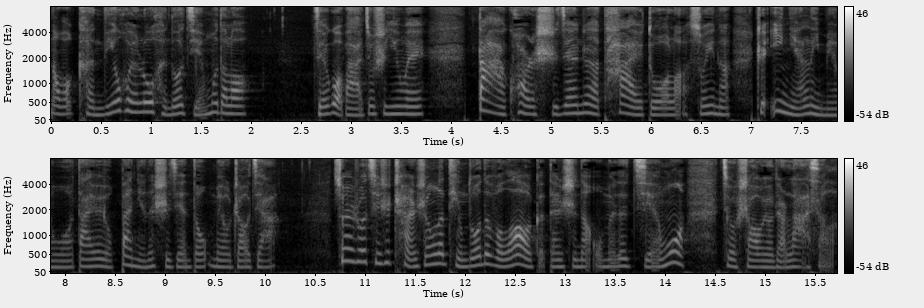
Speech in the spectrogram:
那我肯定会录很多节目的喽。结果吧，就是因为大块的时间真的太多了，所以呢，这一年里面我大约有半年的时间都没有着家。虽然说其实产生了挺多的 vlog，但是呢，我们的节目就稍微有点落下了。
